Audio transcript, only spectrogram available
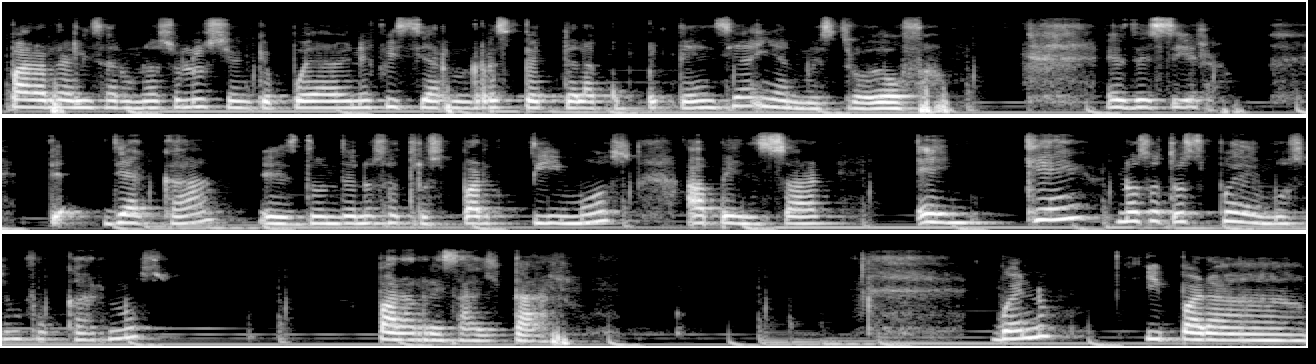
para realizar una solución que pueda beneficiarnos respecto a la competencia y a nuestro DOFA. Es decir, de, acá es donde nosotros partimos a pensar en qué nosotros podemos enfocarnos para resaltar. Bueno, y para,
